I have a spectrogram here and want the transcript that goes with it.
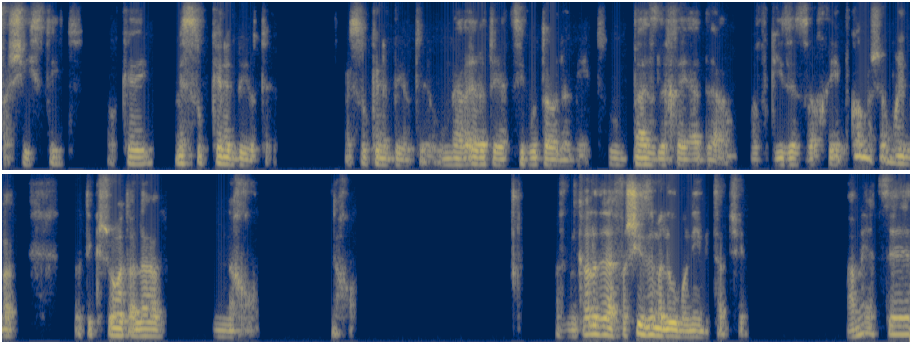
פשיסטית, אוקיי? מסוכנת ביותר. מסוכנת ביותר. הוא מערער את היציבות העולמית, הוא בז לחיי אדם, מפגיז אזרחים, כל מה שאומרים בתקשורת עליו, נכון. נכון. אז נקרא לזה הפשיזם הלאומני מצד שני. מה מייצג,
